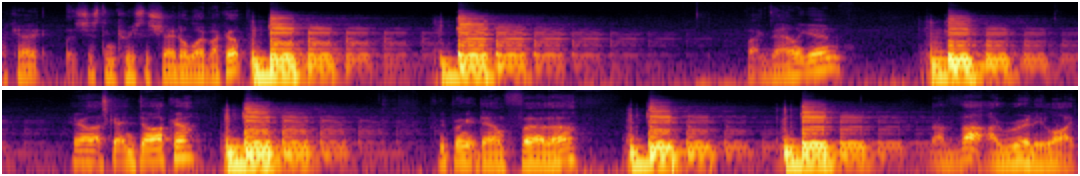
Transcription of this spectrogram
Okay, let's just increase the shade all the way back up. Back down again. Here that's getting darker. If we bring it down further, now that I really like.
